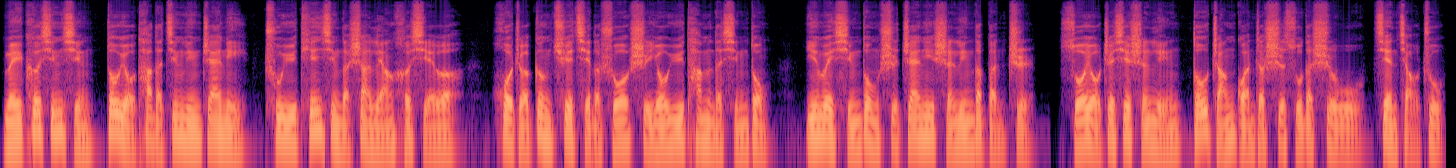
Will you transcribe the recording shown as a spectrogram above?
每颗星星都有它的精灵 Jenny。出于天性的善良和邪恶，或者更确切的说，是由于他们的行动，因为行动是 Jenny 神灵的本质。所有这些神灵都掌管着世俗的事物，建脚柱，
